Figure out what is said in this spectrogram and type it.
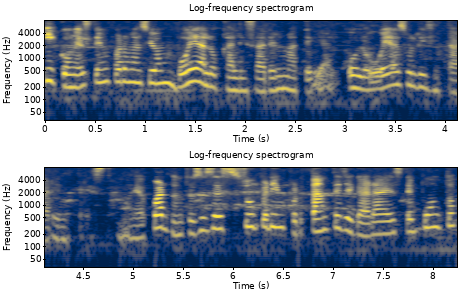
y con esta información voy a localizar el material o lo voy a solicitar en préstamo, ¿de acuerdo? Entonces es súper importante llegar a este punto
